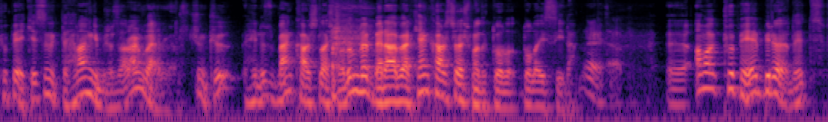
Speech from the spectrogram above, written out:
köpeğe kesinlikle herhangi bir zarar vermiyoruz. Çünkü henüz ben karşılaşmadım ve beraberken karşılaşmadık dola- dolayısıyla. Evet abi. Ee, ama köpeğe bir adet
